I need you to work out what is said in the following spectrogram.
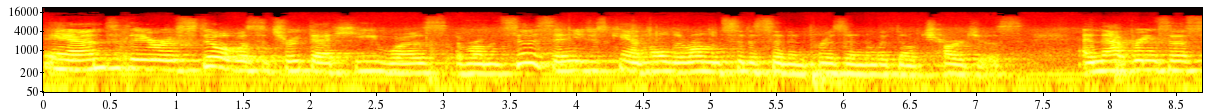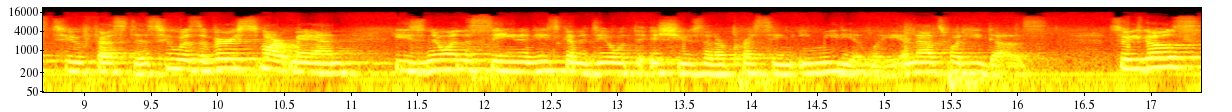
And there still was the truth that he was a Roman citizen. You just can't hold a Roman citizen in prison with no charges. And that brings us to Festus, who was a very smart man. He's new on the scene and he's going to deal with the issues that are pressing immediately. And that's what he does. So he goes,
